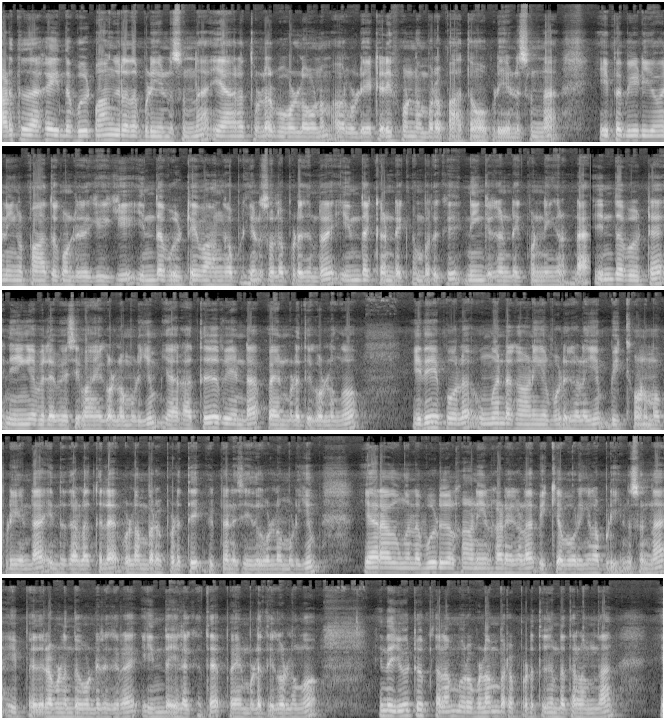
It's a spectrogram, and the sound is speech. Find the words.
அடுத்ததாக இந்த வீடு வாங்குறது அப்படின்னு சொன்னால் யாரை தொடர்பு கொள்ளணும் அவர்களுடைய டெலிஃபோன் நம்பரை பார்த்தோம் அப்படின்னு சொன்னால் இப்போ வீடியோவை நீங்கள் பார்த்து கொண்டிருக்கீங்க. இந்த வீட்டை வாங்க அப்படின்னு சொல்லப்படுகின்ற இந்த கண்டெக்ட் நம்பருக்கு நீங்கள் கண்டெக்ட் பண்ணீங்கன்னா இந்த வீட்டை நீங்கள் விலை பேசி வாங்கிக்கொள்ள முடியும். யாராவது வேண்டாம் பயன்படுத்தி கொள்ளுங்க. இதே போல் உங்கண்ட காணிகள் வீடுகளையும் விற்கணும் அப்படின்னா இந்த தளத்தில் விளம்பரப்படுத்தி விற்பனை செய்து கொள்ள முடியும். யாராவது உங்களோட வீடுகள் காணிகள் கடைகளை விற்க போகிறீங்க அப்படின்னு சொன்னால் இப்போ இதில் விழுந்து கொண்டிருக்கிற இந்த இலக்கத்தை பயன்படுத்தி கொள்ளுங்க. இந்த யூடியூப் தளம் ஒரு விளம்பரப்படுத்துகின்ற தளம் தான்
